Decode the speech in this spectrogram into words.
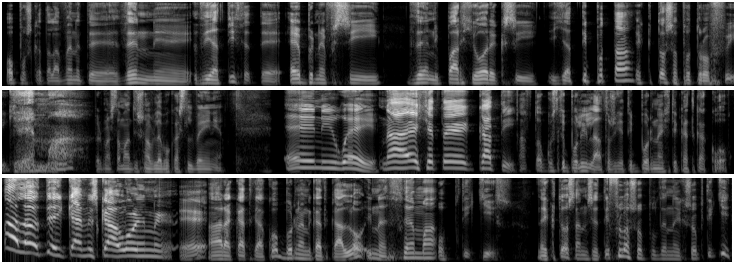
όπως καταλαβαίνετε δεν διατίθεται έμπνευση δεν υπάρχει όρεξη για τίποτα εκτός από τροφή και αίμα. Πρέπει να σταματήσω να βλέπω Castlevania. Anyway, να έχετε κάτι. Αυτό ακούστηκε πολύ λάθος γιατί μπορεί να έχετε κάτι κακό. Αλλά ό,τι κάνεις καλό είναι. Ε, άρα κάτι κακό μπορεί να είναι κάτι καλό. Είναι θέμα οπτικής. Εκτός αν είσαι τυφλός όπου δεν έχεις οπτική.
